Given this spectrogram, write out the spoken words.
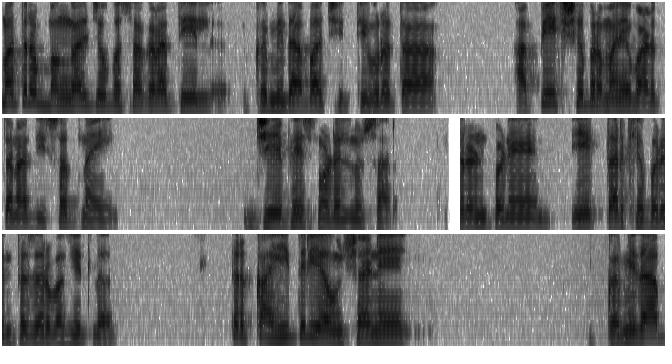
मात्र बंगालच्या उपसागरातील कमी दाबाची तीव्रता अपेक्षेप्रमाणे वाढताना दिसत नाही जी एफ एस मॉडेलनुसार. साधारणपणे एक तारखेपर्यंत जर बघितलं तर काहीतरी अंशाने कमी दाब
